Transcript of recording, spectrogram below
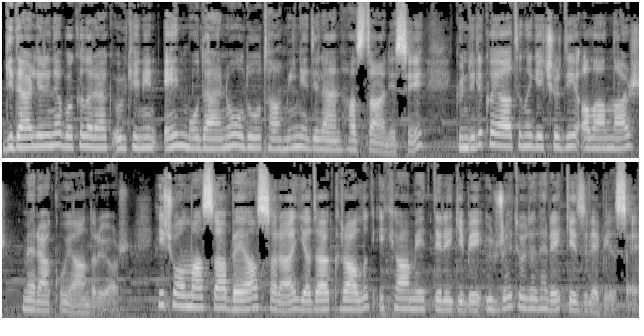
giderlerine bakılarak ülkenin en moderni olduğu tahmin edilen hastanesi, gündelik hayatını geçirdiği alanlar merak uyandırıyor. Hiç olmazsa Beyaz Saray ya da krallık ikametleri gibi ücret ödenerek gezilebilse.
